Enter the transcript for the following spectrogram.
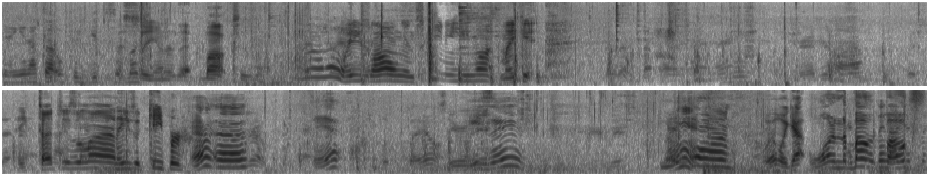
dang it, I thought if we could get Let's some. see under that box. Is I don't know. He's long and skinny. He might make it. He touches the line. He's a keeper. Uh-oh. Yeah. He's there. Man. One. Well, we got one in the boat, then I folks.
